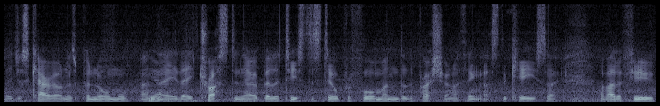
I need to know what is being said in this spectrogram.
They just carry on as per normal, and Yeah. they, they trust in their abilities to still perform under the pressure. And I think that's the key. So I've had a few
